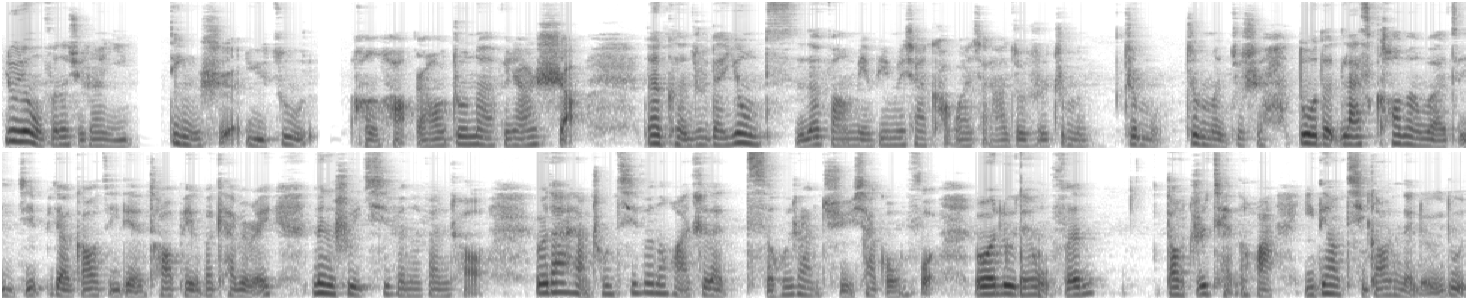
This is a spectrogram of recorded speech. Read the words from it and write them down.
六点五分的学生一定是语速。很好，然后中断非常少，但可能就是在用词的方面，并没有像考官想象就是这么这么这么就是多的 less common words 以及比较高级一点 topic vocabulary，那个属于七分的范畴。如果大家想冲七分的话，是在词汇上去下功夫。如果六点五分到之前的话，一定要提高你的流利度，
